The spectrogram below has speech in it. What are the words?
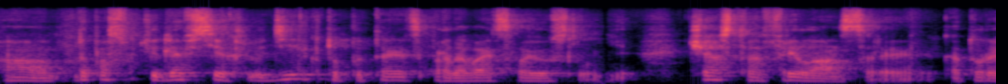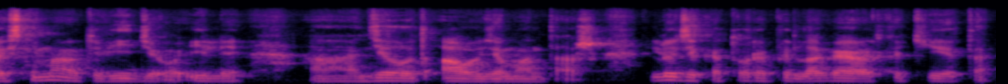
А, да, по сути, для всех людей, кто пытается продавать свои услуги. Часто фрилансеры, которые снимают видео или а, делают аудиомонтаж. Люди, которые предлагают какие-то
